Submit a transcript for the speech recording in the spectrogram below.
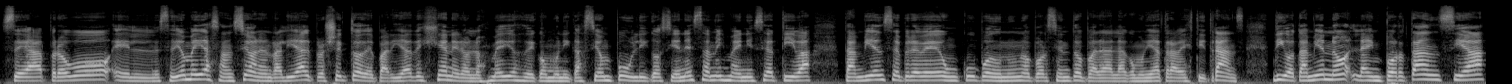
se aprobó, el, se dio media sanción, en realidad, el proyecto de paridad de género en los medios de comunicación públicos y en esa misma iniciativa también se prevé un cupo de un 1% para la comunidad travesti trans. Digo, también, ¿no? La importancia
